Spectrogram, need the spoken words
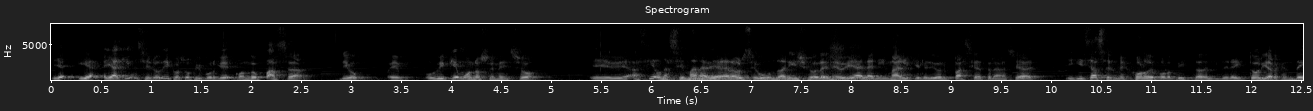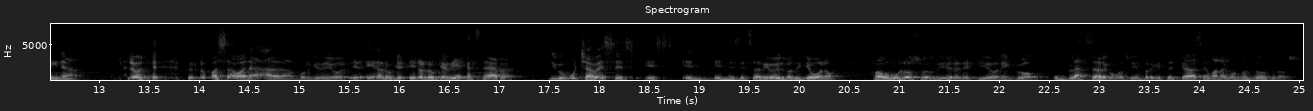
¿Y a, quién se lo dijo, Sofi? Porque cuando pasa, digo, eh, ubiquémonos en eso. Eh, hacía una semana había ganado el segundo anillo de la NBA, el animal que le dio el pase atrás. O sea, y quizás el mejor deportista de, la historia argentina. Pero, pero, no pasaba nada, porque digo, era lo que, era lo que había que hacer. Digo, muchas veces es, es, necesario eso. Así que bueno, fabuloso el líder elegido, Nico. Un placer, como siempre, que estés cada semana con nosotros.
